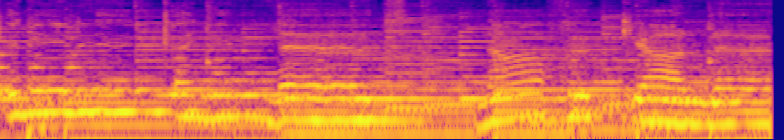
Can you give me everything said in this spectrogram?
ቅኔ ልቀኝለት ናፍቄያለሁ ኢየሩሳሌም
